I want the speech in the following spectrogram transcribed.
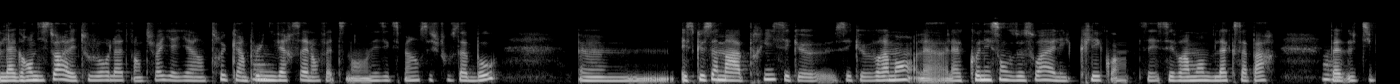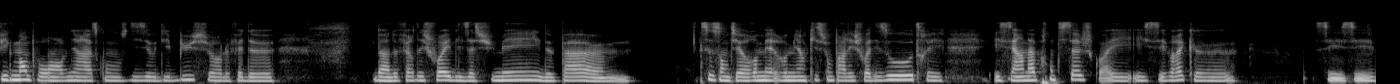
la grande histoire, elle est toujours là. Enfin, tu vois, il y, y, a un truc un peu universel en fait dans les expériences et je trouve ça beau. Euh, et ce que ça m'a appris, c'est que c'est que vraiment la, connaissance de soi, elle est clé quoi. C'est vraiment de là que ça part. typiquement, pour en revenir à ce qu'on se disait au début sur le fait de ben, de faire des choix et de les assumer, et de pas euh, se sentir remis, remis, en question par les choix des autres. Et, et c'est un apprentissage quoi. Et, et c'est vrai que c'est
